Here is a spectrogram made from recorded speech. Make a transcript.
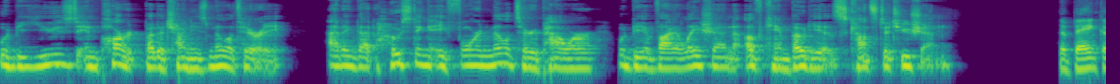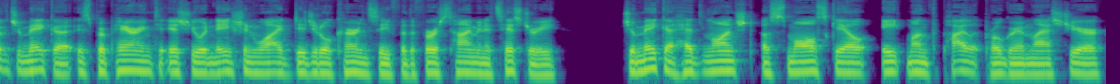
would be used in part by the Chinese military, adding that hosting a foreign military power would be a violation of Cambodia's constitution. The Bank of Jamaica is preparing to issue a nationwide digital currency for the first time in its history Jamaica had launched a small scale eight month pilot program last year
